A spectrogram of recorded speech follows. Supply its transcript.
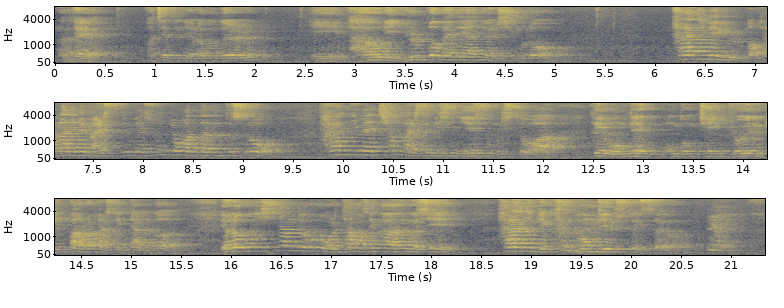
그런데 어쨌든 여러분들 이 바울이 율법에 대한 열심으로 하나님의 율법, 하나님의 말씀에 순종한다는 뜻으로 하나님의 참 말씀이신 예수 그리스도와 그의 몸된 공동체인 교회를 핍박하러 갈 수 있다는 것. 여러분이 신앙적으로 옳다고 생각하는 것이 하나님께 큰 범죄일 수도 있어요.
